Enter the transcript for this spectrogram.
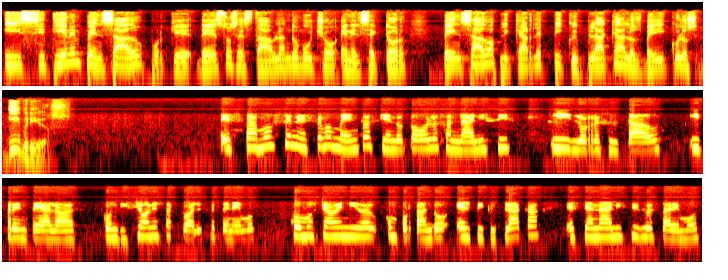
Y si tienen pensado, porque de esto se está hablando mucho en el sector, pensado aplicarle pico y placa a los vehículos híbridos? Estamos en este momento haciendo todos los análisis y los resultados y frente a las condiciones actuales que tenemos, cómo se ha venido comportando el pico y placa. Este análisis lo estaremos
